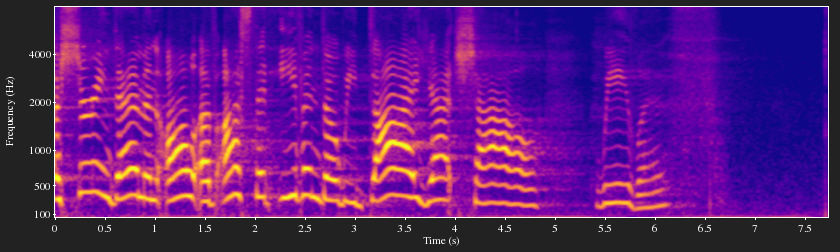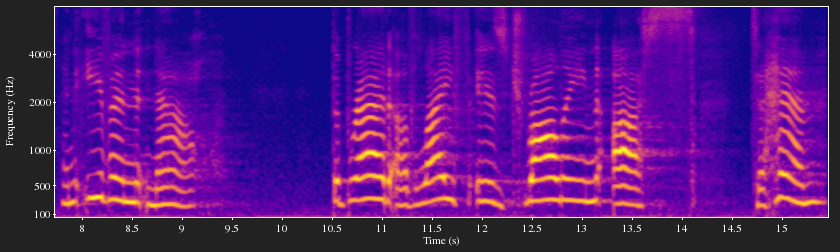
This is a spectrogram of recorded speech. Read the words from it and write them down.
assuring them and all of us that even though we die, yet shall we live. And even now, the bread of life is drawing us to Him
